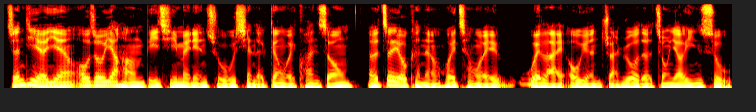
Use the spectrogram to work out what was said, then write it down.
整体而言，欧洲央行比起美联储显得更为宽松，而这有可能会成为未来欧元转弱的重要因素。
